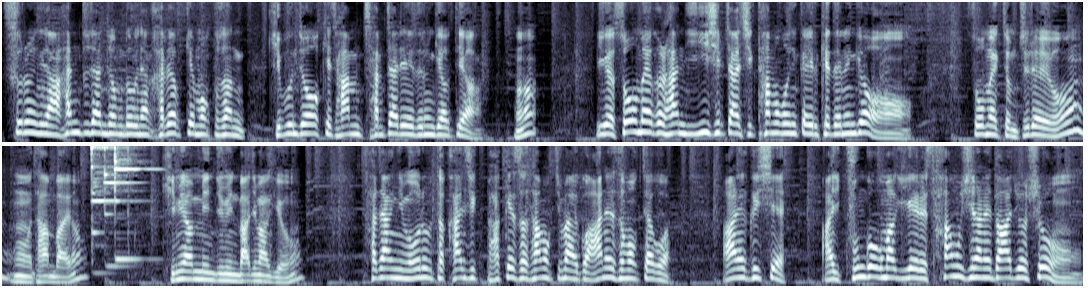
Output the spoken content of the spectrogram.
술은 그냥 한두 잔 정도 그냥 가볍게 먹고선 기분 좋게 잠, 잠자리에 드는 게 어때요? 어? 이게 소맥을 한 20잔씩 타먹으니까 이렇게 되는겨. 소맥 좀 줄여요. 어, 다음 봐요. 김현민 주민 마지막이요. 사장님 오늘부터 간식 밖에서 사 먹지 말고 안에서 먹자고. 안에 글씨, 아이 군고구마 기계를 사무실 안에 놔주쇼.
